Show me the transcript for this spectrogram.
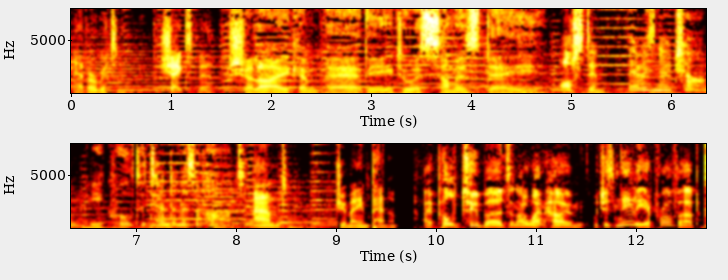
ever written. Shakespeare, Shall I compare thee to a summer's day? Austen, There is no charm equal to tenderness of heart. and Jermaine Pennant. I pulled two birds and I went home, which is nearly a proverb.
